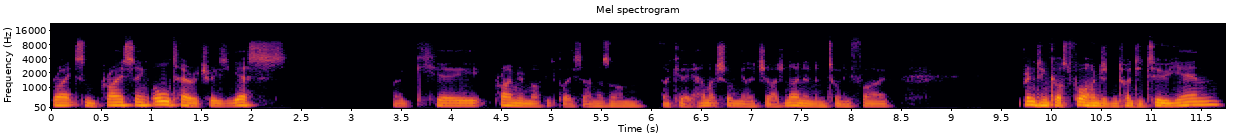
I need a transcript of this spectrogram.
rights and pricing. All territories, yes. Okay, primary marketplace, Amazon. Okay, how much am I going to charge? 925. Printing cost 422 yen,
